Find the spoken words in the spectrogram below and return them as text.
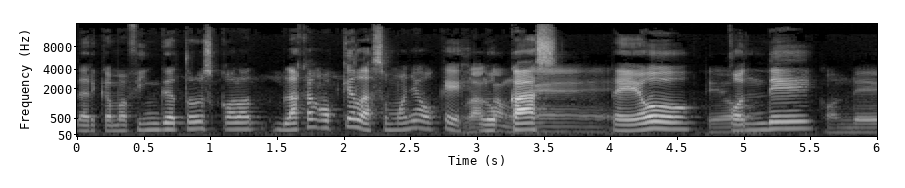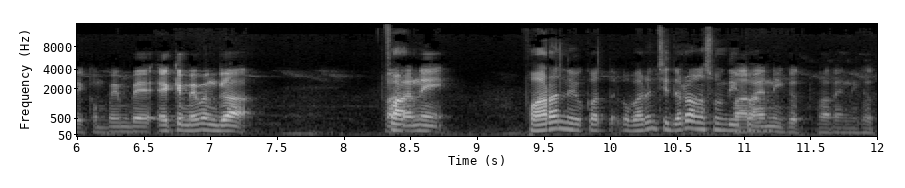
dari Kamavinga terus kalau belakang oke lah semuanya oke. Belakang Lukas, oke. Theo, Theo. Konde, Konde, Kempembe, eh Kempembe enggak. Varane, Varane ikut kemarin cedera langsung di Varane ikut, Varane ikut.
